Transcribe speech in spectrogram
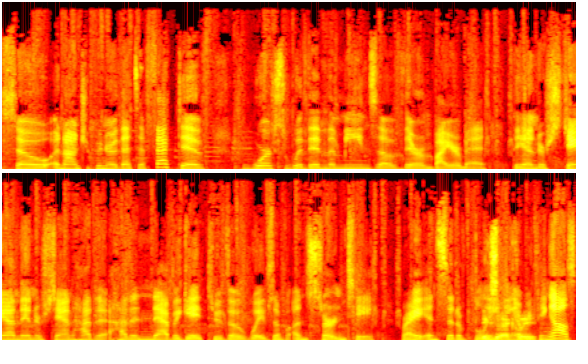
so an entrepreneur that's effective works within the means of their environment. They understand they understand how to how to navigate through the waves of uncertainty, right? Instead of blaming exactly. everything else.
